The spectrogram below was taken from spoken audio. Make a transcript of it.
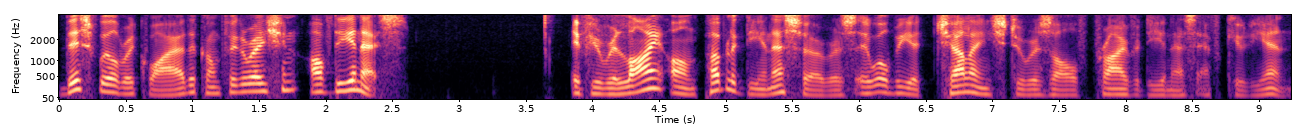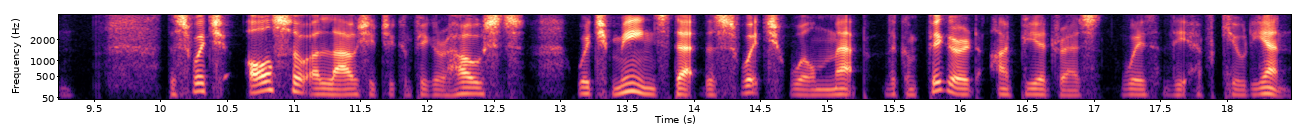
This will require the configuration of DNS. If you rely on public DNS servers, it will be a challenge to resolve private DNS FQDN. The switch also allows you to configure hosts, which means that the switch will map the configured IP address with the FQDN.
